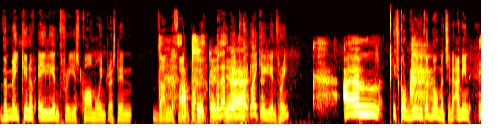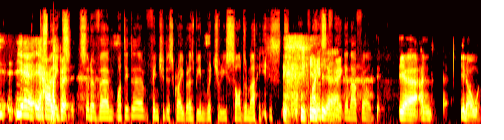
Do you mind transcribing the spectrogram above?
the making of Alien Three is far more interesting than the final product. Absolutely, But then I quite like Alien Three. Um, It's got really good moments in it. I mean, yeah, it has, but sort of um, what did uh, Fincher describe it as being ritually sodomized by yeah, in that film? yeah, and you know,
